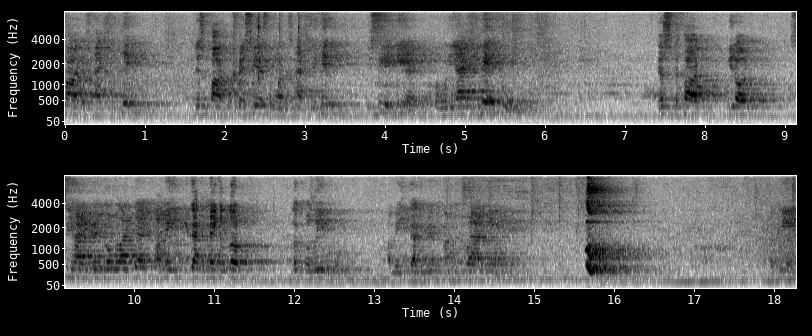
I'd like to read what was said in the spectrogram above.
part that's actually hidden. This part of the fish here is the one that's actually hidden. You see it here, but when he actually hit, this is the part, you know, see how he bent over like that? I mean, you got to make it look, look believable. I mean, you got to, make- I'm gonna try it again. Again.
